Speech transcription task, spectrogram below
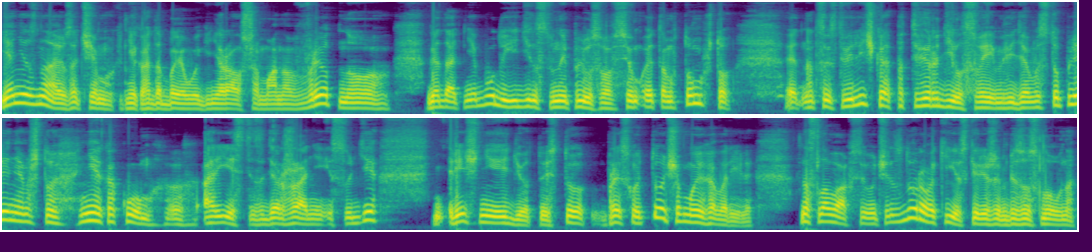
Я не знаю, зачем некогда боевой генерал Шаманов врет, но гадать не буду. Единственный плюс во всем этом в том, что э, нацист Величко подтвердил своим видеовыступлением, что ни о каком э, аресте, задержании и суде речь не идет. То есть то, происходит то, о чем мы и говорили. На словах все очень здорово. Киевский режим, безусловно,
